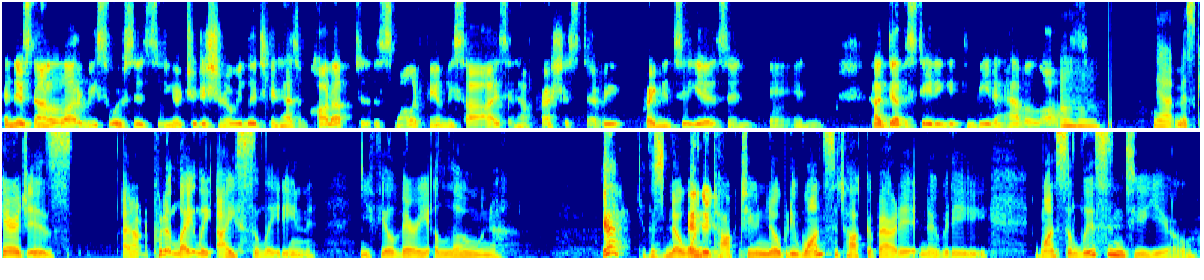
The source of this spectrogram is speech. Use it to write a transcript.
And there's not a lot of resources. You know, traditional religion hasn't caught up to the smaller family size and how precious every pregnancy is and and how devastating it can be to have a loss. Mm-hmm. Yeah, miscarriage is I don't to put it lightly, isolating. You feel very alone. Yeah. There's no one to talk to. Nobody wants to talk about it. Nobody wants to listen to you.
